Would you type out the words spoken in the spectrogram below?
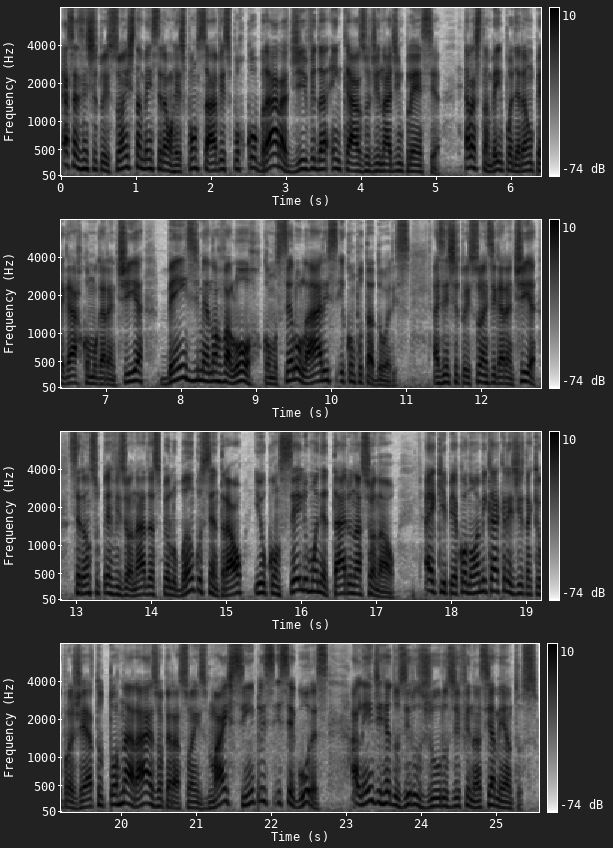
Essas instituições também serão responsáveis por cobrar a dívida em caso de inadimplência. Elas também poderão pegar como garantia bens de menor valor, como celulares e computadores. As instituições de garantia serão supervisionadas pelo Banco Central e o Conselho Monetário Nacional. A equipe econômica acredita que o projeto tornará as operações mais simples e seguras, além de reduzir os juros de financiamentos.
